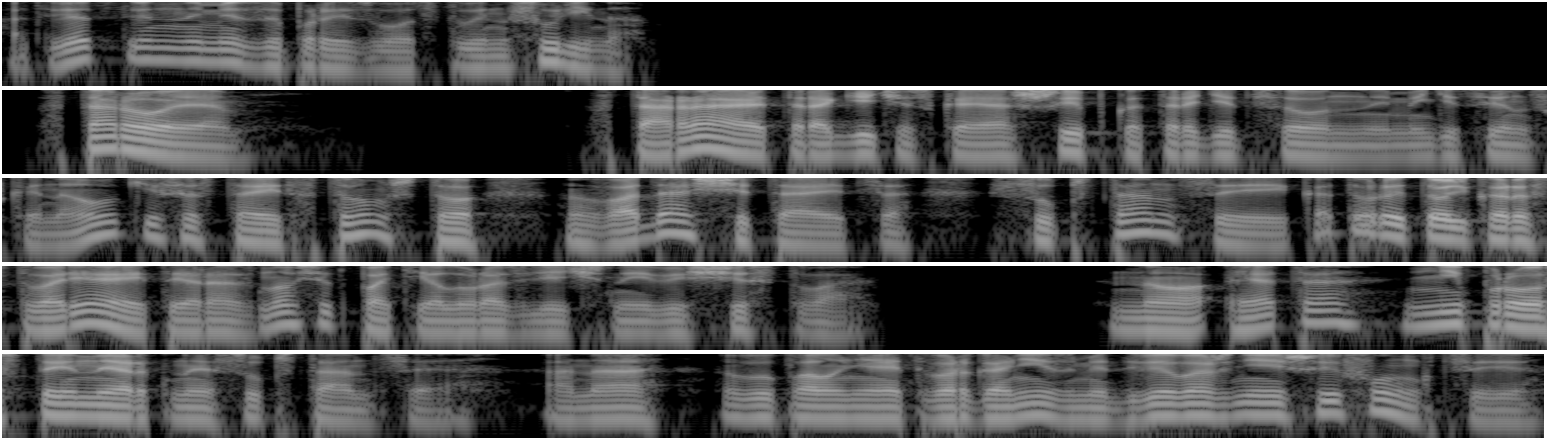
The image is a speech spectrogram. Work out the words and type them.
ответственными за производство инсулина. Второе. Вторая трагическая ошибка традиционной медицинской науки состоит в том, что вода считается субстанцией, которая только растворяет и разносит по телу различные вещества. Но это не просто инертная субстанция. Она выполняет в организме две важнейшие функции.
